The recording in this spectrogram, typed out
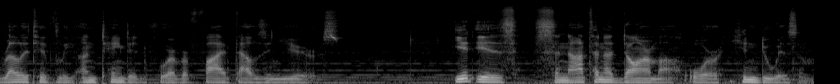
relatively untainted for over 5,000 years. It is Sanatana Dharma, or Hinduism.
